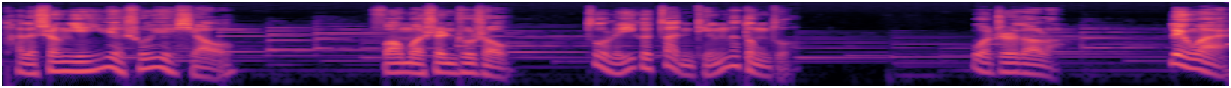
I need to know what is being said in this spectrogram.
他的声音越说越小。方墨伸出手，做了一个暂停的动作。我知道了。另外，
